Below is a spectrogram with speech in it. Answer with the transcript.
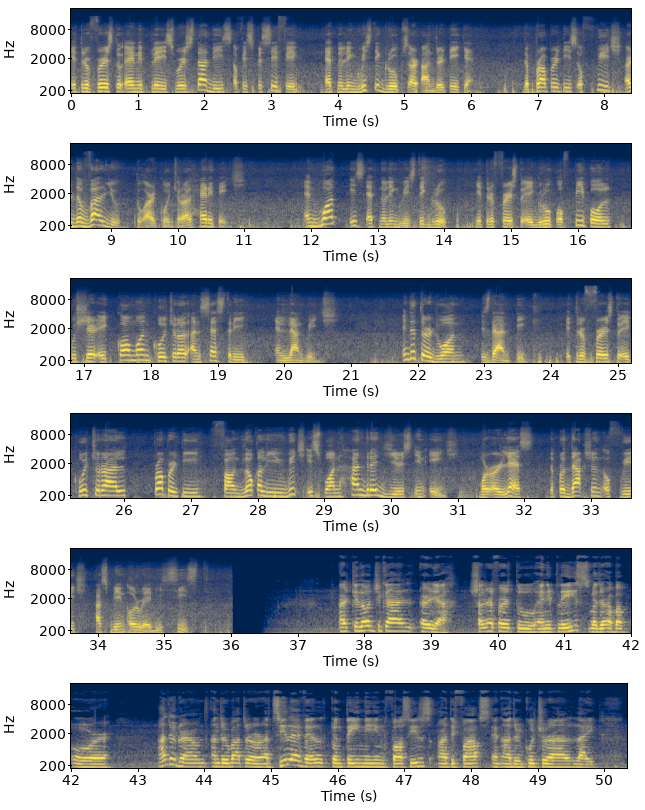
It refers to any place where studies of a specific ethno-linguistic groups are undertaken, the properties of which are the value to our cultural heritage. And what is ethno-linguistic group? It refers to a group of people who share a common cultural ancestry and language. And the third one is the antique. It refers to a cultural property found locally which is 100 years in age, more or less, the production of which has been already ceased. Archaeological area shall refer to any place, whether above or underground, underwater, or at sea level, containing fossils, artifacts, and other cultural like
